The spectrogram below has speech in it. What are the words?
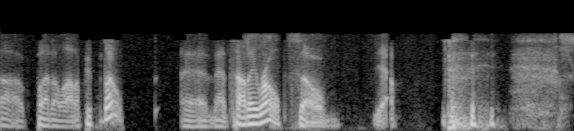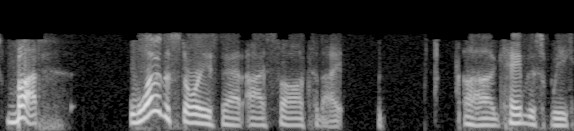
uh, but a lot of people don't, and that's how they roll. So, yeah. but one of the stories that I saw tonight uh, came this week,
